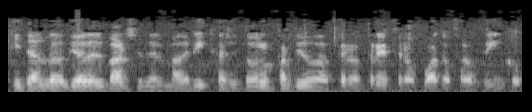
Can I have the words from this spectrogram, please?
quitando el día del Barça y del Madrid, casi todos los partidos da 0-3, 0-4, 0-5.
